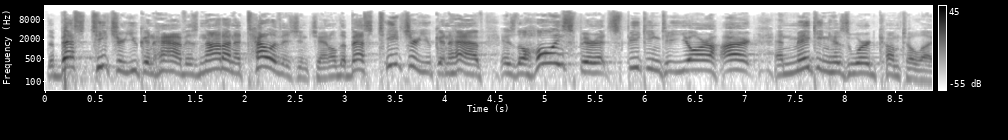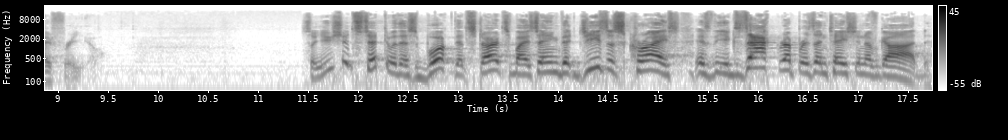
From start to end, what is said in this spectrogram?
The best teacher you can have is not on a television channel. The best teacher you can have is the Holy Spirit speaking to your heart and making His Word come to life for you. So you should sit with this book that starts by saying that Jesus Christ is the exact representation of God,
